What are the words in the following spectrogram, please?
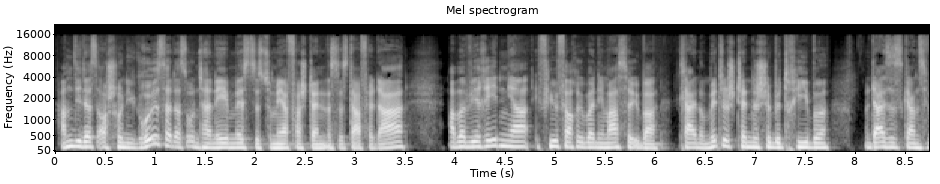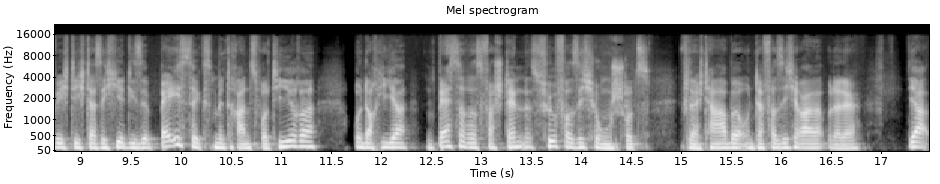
haben die das auch schon, je größer das Unternehmen ist, desto mehr Verständnis ist dafür da. Aber wir reden ja vielfach über die Masse, über kleine und mittelständische Betriebe. Und da ist es ganz wichtig, dass ich hier diese Basics mit transportiere und auch hier ein besseres Verständnis für Versicherungsschutz vielleicht habe und der Versicherer oder der, ja,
